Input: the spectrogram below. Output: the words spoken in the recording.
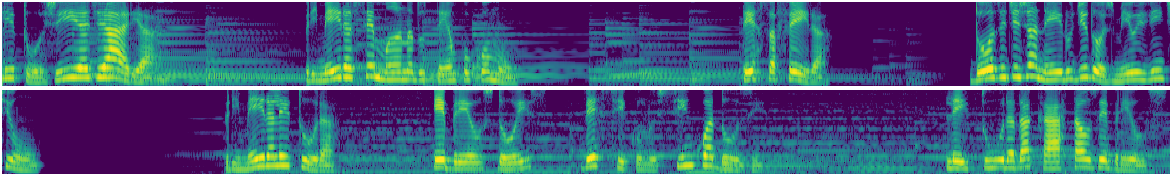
Liturgia diária. Primeira semana do tempo comum. Terça-feira, 12 de janeiro de 2021. Primeira leitura. Hebreus 2, versículos 5 a 12. Leitura da carta aos Hebreus.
